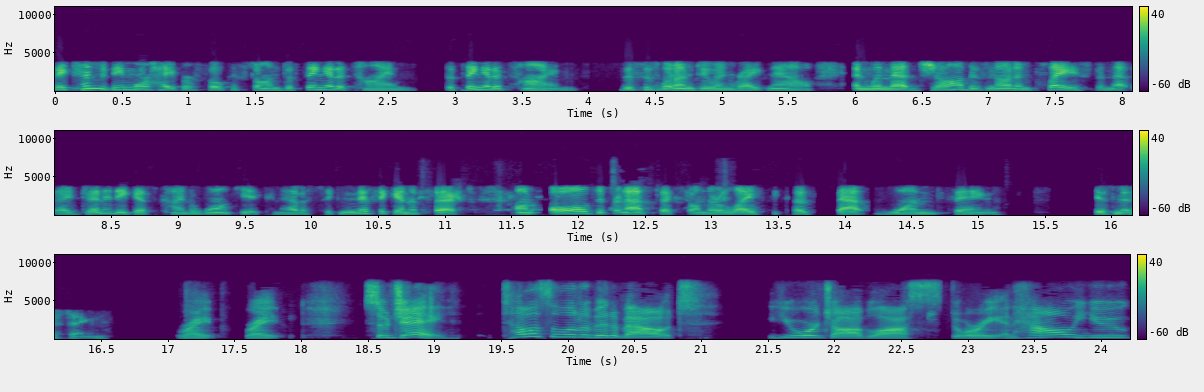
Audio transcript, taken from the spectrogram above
they tend to be more hyper focused on the thing at a time, the thing at a time. This is what I'm doing right now. And when that job is not in place and that identity gets kind of wonky, it can have a significant effect on all different aspects on their life because that one thing is missing. Right, right. So Jay, tell us a little bit about your job loss story and how you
